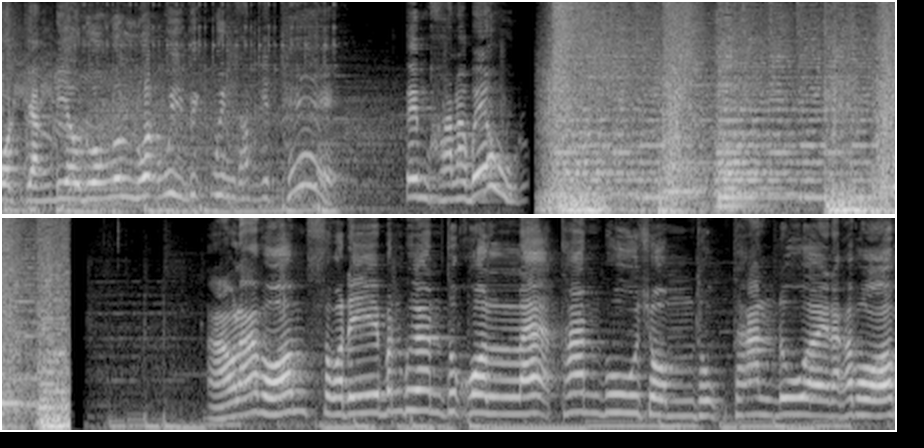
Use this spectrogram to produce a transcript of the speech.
กดอย่างเดียวดวงล้วนๆอุ้ยบิ๊กวินครับเย็ดเท่เต็มคาราเบล เอาละครับผม สวัสดีเพื่อนๆทุกคนและท่านผู้ชมทุกท่านด้วยนะครับผม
